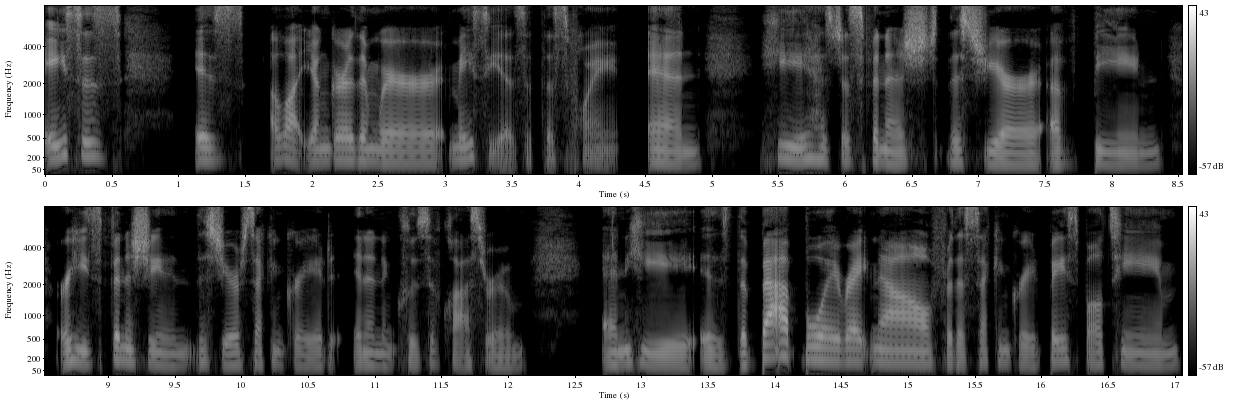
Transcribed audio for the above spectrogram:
Ace is, is a lot younger than where Macy is at this point, and he has just finished this year of being, or he's finishing this year of second grade in an inclusive classroom. And he is the bat boy right now for the second grade baseball team.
